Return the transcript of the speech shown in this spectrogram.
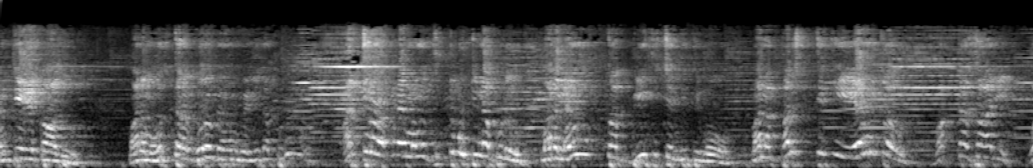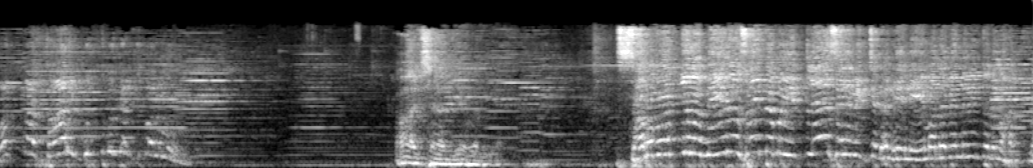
అంతేకాదు మనం ఉత్తర గురుగ్రహం వెళ్ళినప్పుడు అర్జునుడు అక్కడే మనం చుట్టుముట్టినప్పుడు మనం ఎంత భీతి చెందితిమో మన పరిస్థితి ఏమిటో ఒక్కసారి ఒక్కసారి గుర్తుకు తెచ్చుకోను ఆచార్యవర్య సర్వజ్ఞులు మీరు సైతము ఇట్లే సెలవిచ్చట నేనేమన విన్నవింతుడు మహాత్మ.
